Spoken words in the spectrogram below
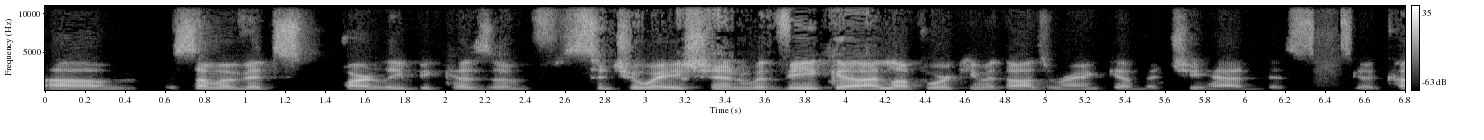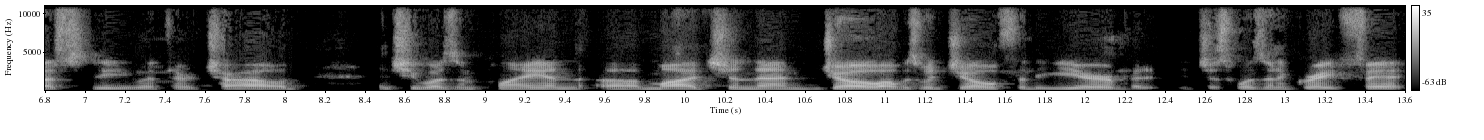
Um, some of it's partly because of situation with vika. I loved working with Azarenka, but she had this uh, custody with her child and she wasn't playing uh, much. And then Jo, i was with Jo for the year but it just wasn't a great fit.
